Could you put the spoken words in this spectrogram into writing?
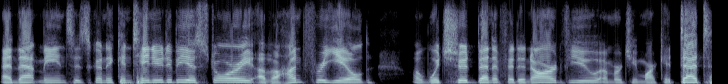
And that means it's going to continue to be a story of a hunt for yield uh, which should benefit, in our view, emerging market debt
